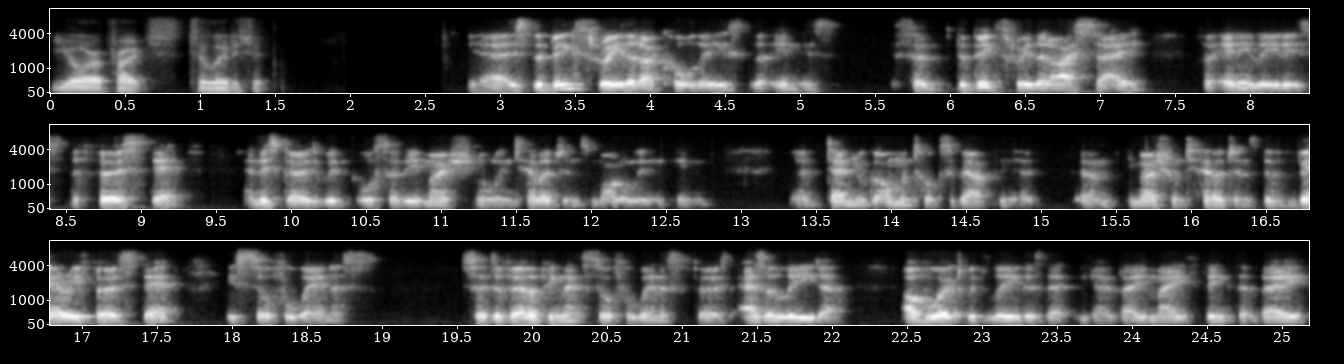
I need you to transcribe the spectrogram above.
your approach to leadership? Yeah, it's the big three that I call these. In this, so the big three that I say for any leader is the first step, and this goes with also the emotional intelligence model in, in uh, Daniel Goleman talks about you know, um, emotional intelligence, the very first step is self awareness. So developing that self awareness first as a leader. I've worked with leaders that you know they may think that they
